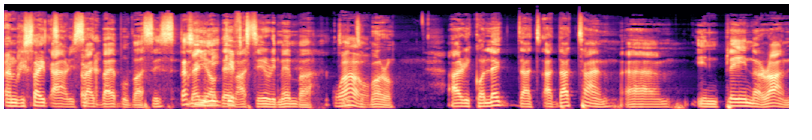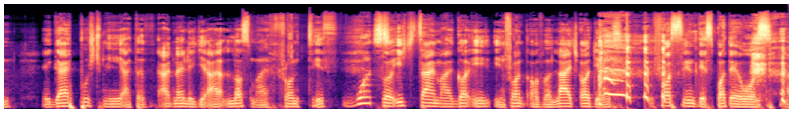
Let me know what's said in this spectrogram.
and recite. and recite Bible verses. That's a Many unique of them gift. I still remember till Wow. tomorrow. I recollect that at that time, um, in playing around, a guy pushed me at the analogy. I lost my front teeth. What? So each time I got in, in front of a large audience, the first thing they spotted was and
